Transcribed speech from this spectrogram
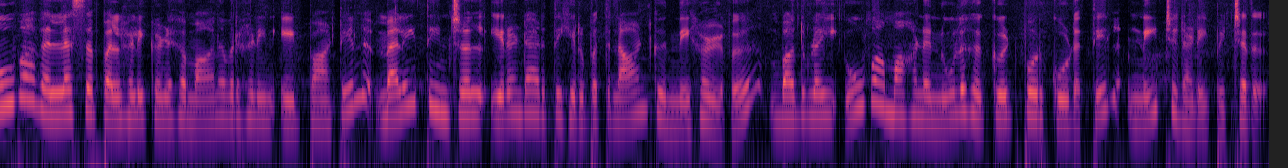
ஊவா வெல்லச பல்கலைக்கழக மாணவர்களின் ஏற்பாட்டில் மலைத்தென்றல் இரண்டாயிரத்தி இருபத்தி நான்கு நிகழ்வு பதுளை ஊவா மாகாண நூலக கேட்போர் கூடத்தில் நேற்று நடைபெற்றது.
